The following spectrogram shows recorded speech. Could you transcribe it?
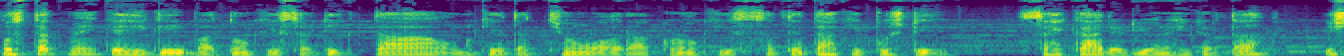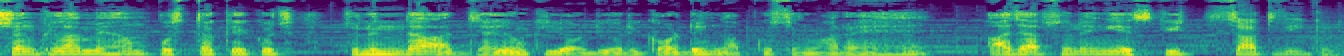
पुस्तक में कही गई बातों की सटीकता, उनके तथ्यों और आंकड़ों की सत्यता की पुष्टि सहकार रेडियो नहीं करता। इस श्रृंखला में हम पुस्तक के कुछ चुनिंदा अध्यायों की ऑडियो रिकॉर्डिंग आपको सुनवा रहे हैं। आज आप सुनेंगे इसकी सातवीं कड़ी।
